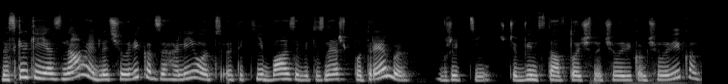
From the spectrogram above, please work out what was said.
Наскільки я знаю, для чоловіка взагалі от е, такі базові, ти знаєш, потреби в житті, щоб він став точно чоловіком-чоловіком,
